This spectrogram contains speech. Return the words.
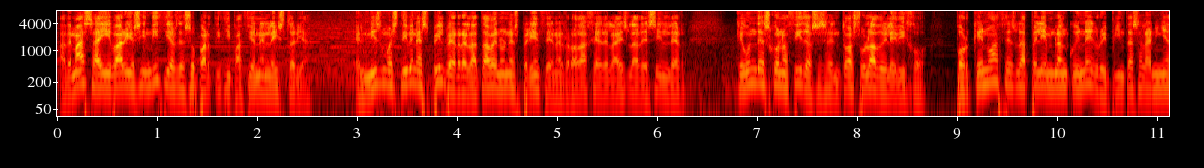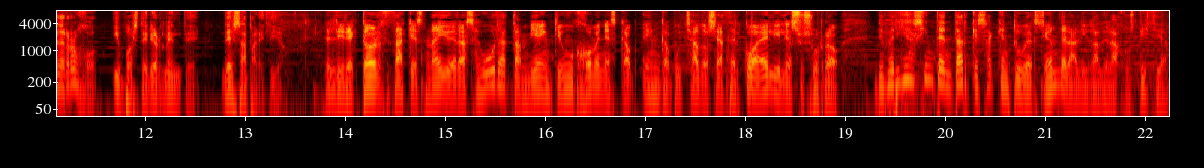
Además, hay varios indicios de su participación en la historia. El mismo Steven Spielberg relataba en una experiencia en el rodaje de la isla de Schindler que un desconocido se sentó a su lado y le dijo, ¿por qué no haces la peli en blanco y negro y pintas a la niña de rojo? Y posteriormente desapareció. El director Zack Snyder asegura también que un joven encapuchado se acercó a él y le susurró, deberías intentar que saquen tu versión de la Liga de la Justicia.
